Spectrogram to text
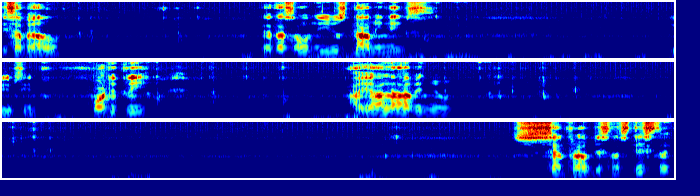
Isabel. Let us only use dummy names. Lives in 43 Ayala Avenue, Central Business District.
